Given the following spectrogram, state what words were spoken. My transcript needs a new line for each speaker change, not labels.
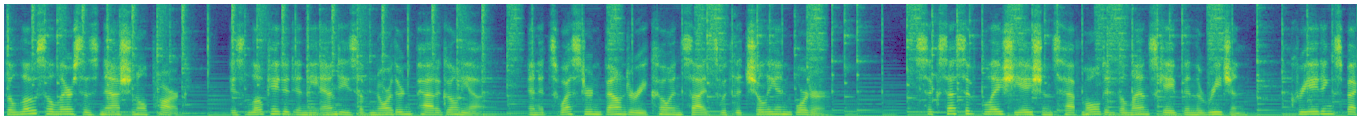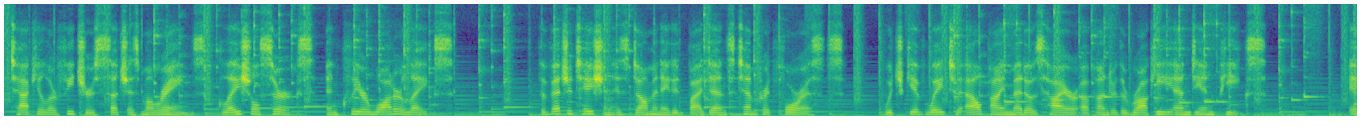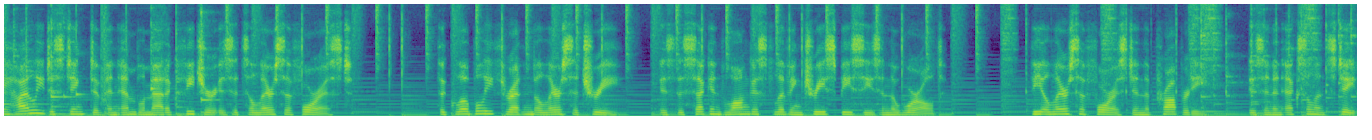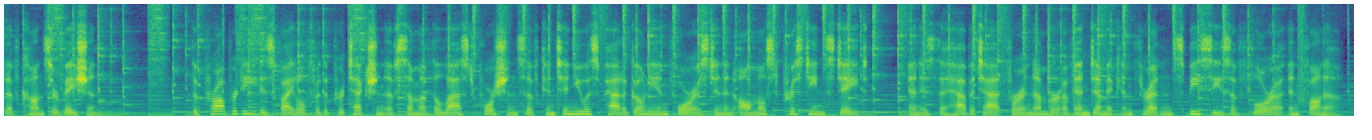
The Los Alerces National Park is located in the Andes of northern Patagonia, and its western boundary coincides with the Chilean border. Successive glaciations have molded the landscape in the region, creating spectacular features such as moraines, glacial cirques, and clear water lakes. The vegetation is dominated by dense temperate forests, which give way to alpine meadows higher up under the rocky Andean peaks. A highly distinctive and emblematic feature is its Alerce forest. The globally threatened Alerce tree, is the second longest living tree species in the world. The Alerce forest in the property, is in an excellent state of conservation. The property is vital for the protection of some of the last portions of continuous Patagonian forest in an almost pristine state, and is the habitat for a number of endemic and threatened species of flora and fauna.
